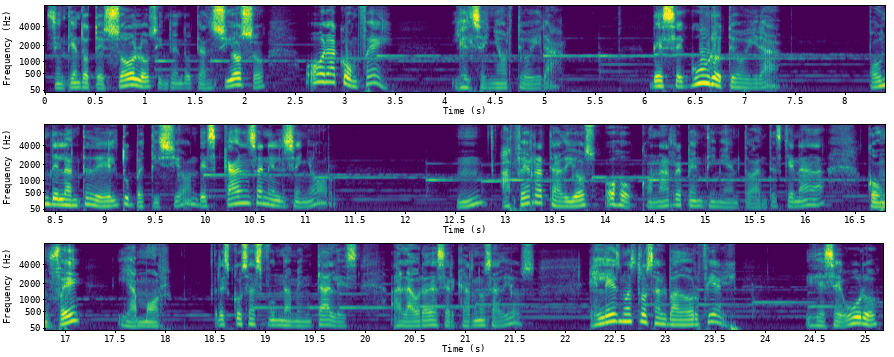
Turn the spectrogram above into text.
sintiéndote solo, sintiéndote ansioso, ora con fe y el Señor te oirá. De seguro te oirá. Pon delante de Él tu petición, descansa en el Señor. Aférrate a Dios, ojo, con arrepentimiento, antes que nada, con fe y amor. Tres cosas fundamentales a la hora de acercarnos a Dios. Él es nuestro Salvador fiel y de seguro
